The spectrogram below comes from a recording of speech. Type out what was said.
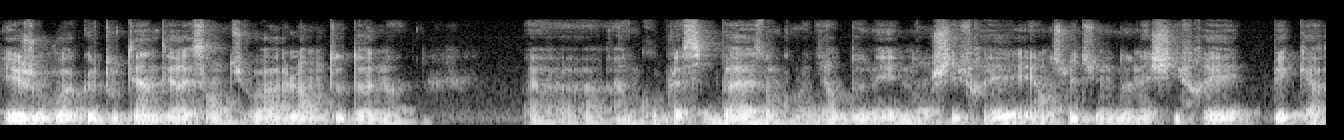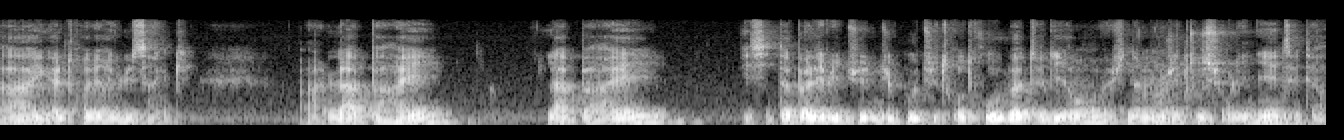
et je vois que tout est intéressant, tu vois, là on te donne euh, un couple acide-base, donc on va dire données non chiffrées, et ensuite une donnée chiffrée, pKa égale 3,5. Là pareil, là pareil, et si tu n'as pas l'habitude, du coup tu te retrouves à te dire, bah, finalement j'ai tout surligné, etc.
